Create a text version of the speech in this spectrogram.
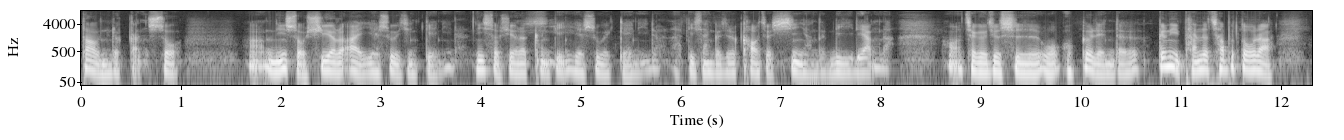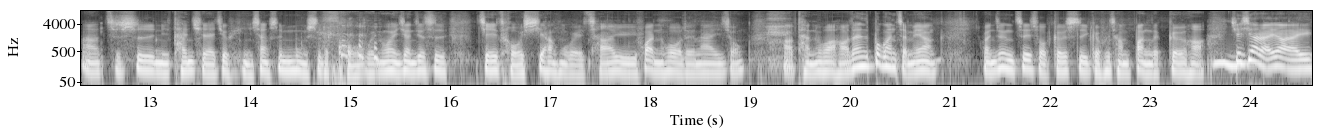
道你的感受啊，你所需要的爱，耶稣已经给你了；你所需要的肯定，耶稣会给你了。那第三个就是靠着信仰的力量了。哦，这个就是我我个人的，跟你谈的差不多了啊，只是你谈起来就很像是牧师的口吻，我很像就是街头巷尾茶余饭后的那一种啊谈话哈。但是不管怎么样，反正这首歌是一个非常棒的歌哈。接下来要来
